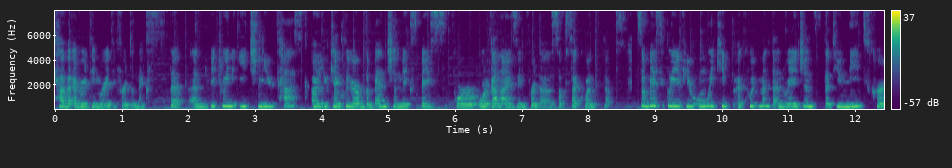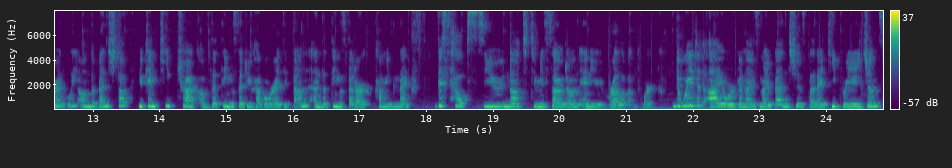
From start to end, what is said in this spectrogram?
have everything ready for the next step. And between each new task, uh, you can clear up the bench and make space for organizing for the subsequent steps. So basically, if you only keep equipment and reagents that you need currently on the bench top, you can keep track of the things that you have already done and the things that are coming next. This helps you not to miss out on any relevant work. The way that I organize my bench is that I keep reagents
